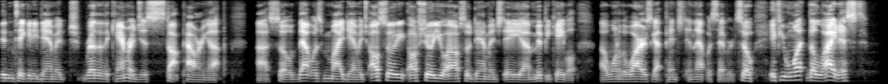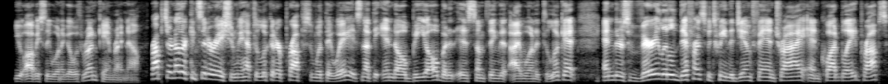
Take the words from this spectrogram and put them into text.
didn't take any damage. Rather, the camera just stopped powering up. Uh, so that was my damage. Also, I'll show you, I also damaged a uh, cable. Uh, one of the wires got pinched and that was severed. So if you want the lightest, you obviously want to go with Runcam right now. Props are another consideration. We have to look at our props and what they weigh. It's not the end all be all, but it is something that I wanted to look at. And there's very little difference between the Gemfan Tri and Quad Blade props.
